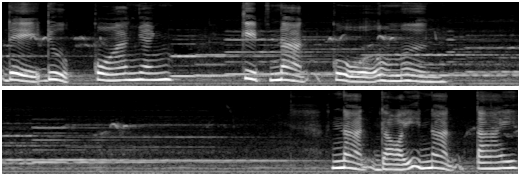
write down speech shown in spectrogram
để được qua nhanh. Kịp nạn của mình. Nạn đói, nạn tai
